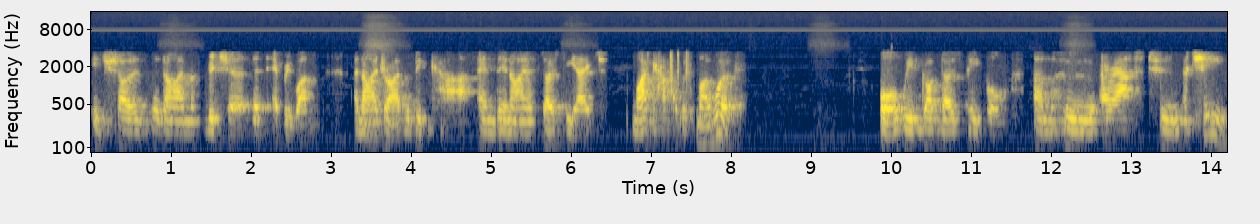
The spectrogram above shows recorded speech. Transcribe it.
it shows that I'm richer than everyone and I drive a big car and then I associate my car with my work. Or we've got those people um, who are out to achieve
